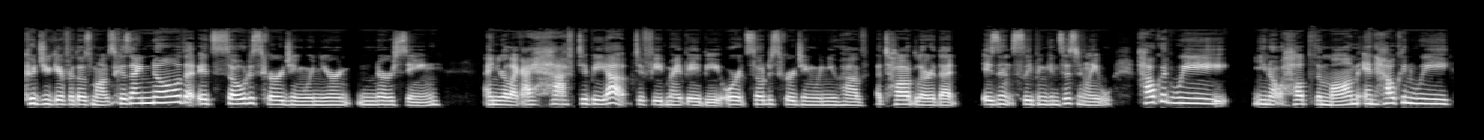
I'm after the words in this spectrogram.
could you give for those moms? Because i know that it's so discouraging when you're nursing and you're like i have to be up to feed my baby or it's so discouraging when you have a toddler that isn't sleeping consistently. How could we you know help the mom? And how can we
